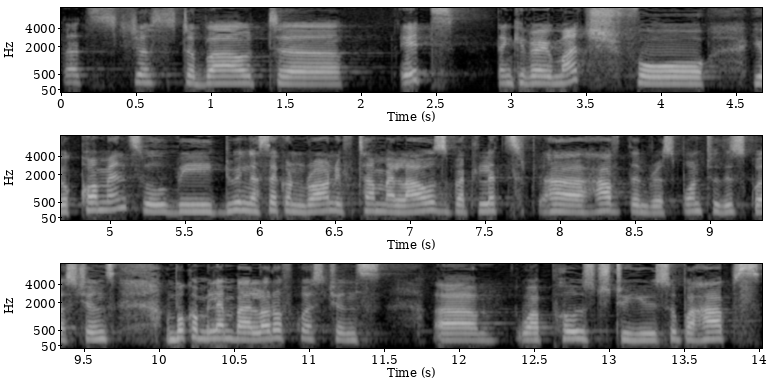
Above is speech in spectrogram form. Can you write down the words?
that's just about uh, it. Thank you very much for your comments. We'll be doing a second round if time allows, but let's uh, have them respond to these questions. Mboko Milemba, a lot of questions um, were posed to you, so perhaps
